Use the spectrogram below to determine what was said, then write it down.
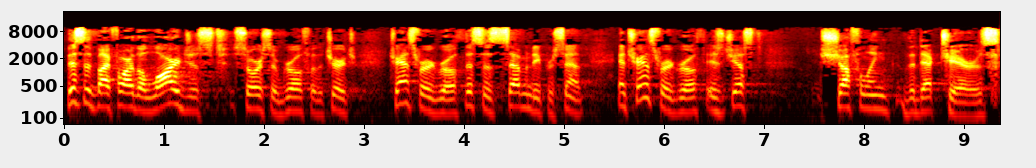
This is by far the largest source of growth for the church. Transfer growth, this is 70%. And transfer growth is just shuffling the deck chairs.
